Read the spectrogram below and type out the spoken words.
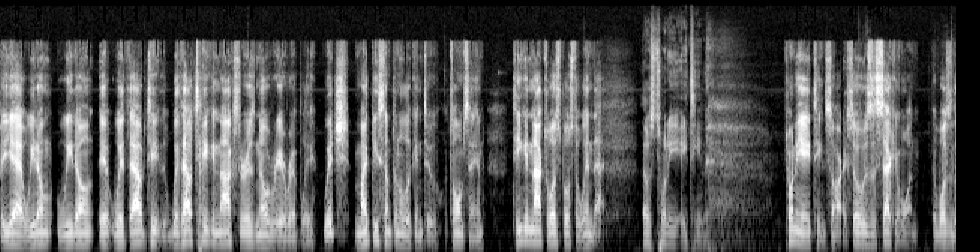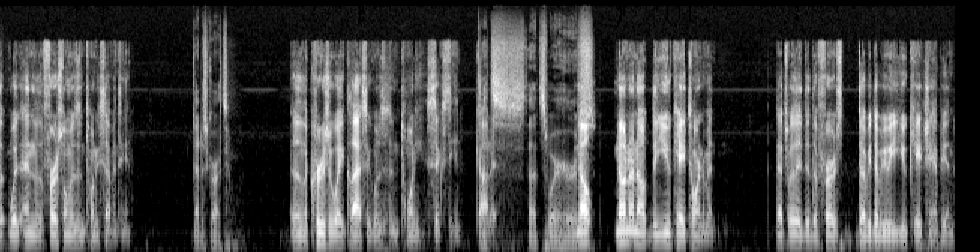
But yeah, we don't we don't it without T, without Tegan Nox there is no Rhea Ripley, which might be something to look into. That's all I'm saying. Tegan Nox was supposed to win that. That was 2018. 2018, sorry. So it was the second one. It wasn't the, and the first one was in 2017. That is correct. And then the Cruiserweight Classic was in 2016. Got it. that's, That's where her. Nope. No, no, no. The UK tournament. That's where they did the first WWE UK champion.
